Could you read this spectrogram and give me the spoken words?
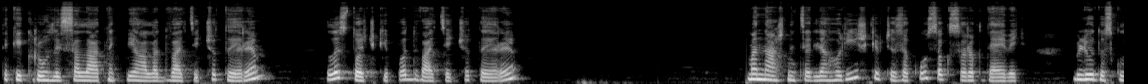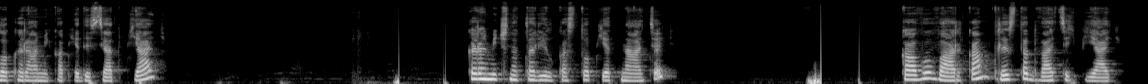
Такий круглий салатник піала 24. Листочки по 24. Манашниця для горішків чи закусок 49. Блюдо склокераміка 55. Керамічна тарілка 115. Кавоварка 325.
